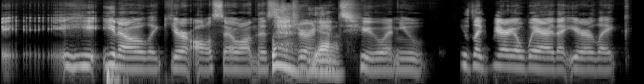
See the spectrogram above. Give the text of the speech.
he you know like you're also on this journey Yeah. too and you he's like very aware that you're like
